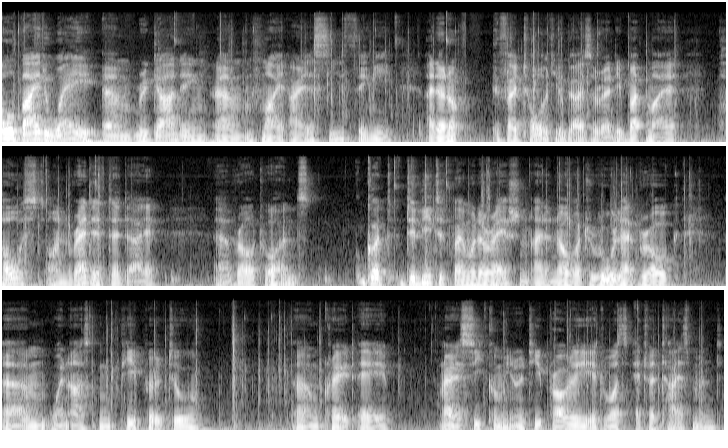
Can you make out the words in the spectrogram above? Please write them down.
Oh, by the way, um, regarding um, my IRC thingy, I don't know if I told you guys already, but my post on Reddit that I uh, wrote once got deleted by moderation. I don't know what rule I broke um, when asking people to um, create a IRC community. Probably it was advertisement.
